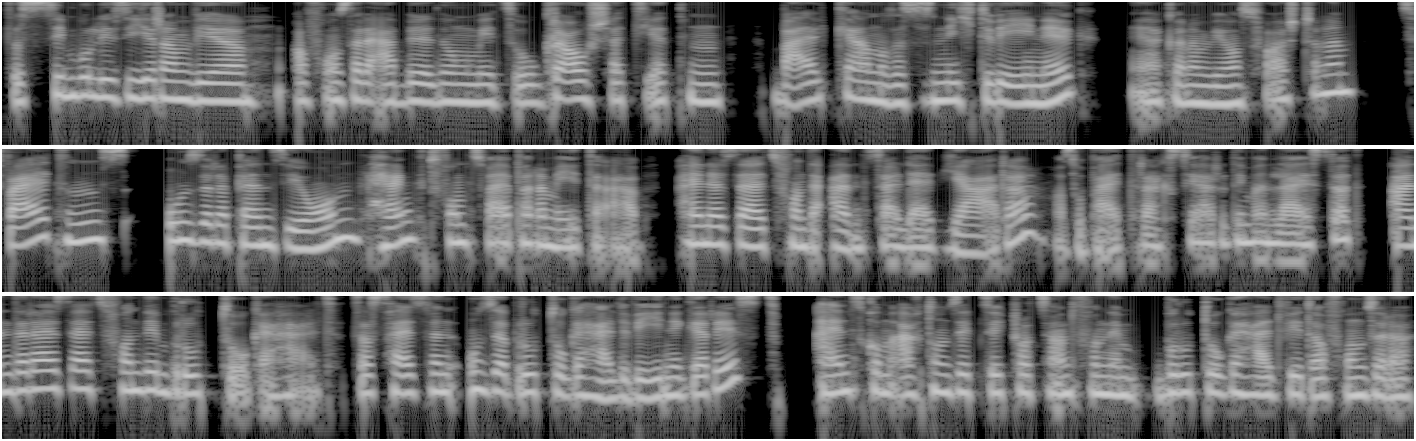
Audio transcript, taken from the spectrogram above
das symbolisieren wir auf unserer Abbildung mit so grau schattierten Balken und das ist nicht wenig, ja, können wir uns vorstellen. Zweitens, unsere Pension hängt von zwei Parametern ab. Einerseits von der Anzahl der Jahre, also Beitragsjahre, die man leistet, andererseits von dem Bruttogehalt. Das heißt, wenn unser Bruttogehalt weniger ist, 1,78 Prozent von dem Bruttogehalt wird auf unser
